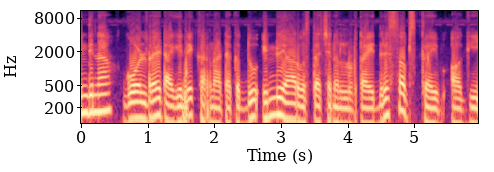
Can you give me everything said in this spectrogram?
ಇಂದಿನ ಗೋಲ್ಡ್ ರೇಟ್ ಆಗಿದೆ ಕರ್ನಾಟಕದ್ದು. ಇನ್ನೂ ಯಾರು ಹೊಸ ಚಾನಲ್ ನೋಡ್ತಾ ಇದ್ದರೆ ಸಬ್ಸ್ಕ್ರೈಬ್ ಆಗಿ.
